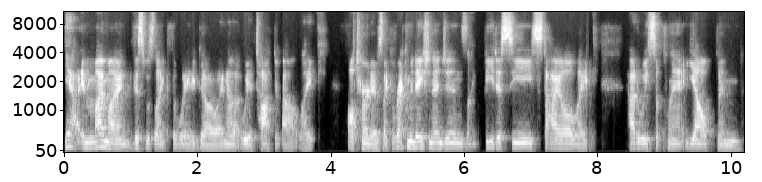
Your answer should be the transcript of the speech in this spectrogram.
yeah in my mind this was like the way to go. I know that we had talked about like alternatives like recommendation engines like b2c style like how do we supplant Yelp and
